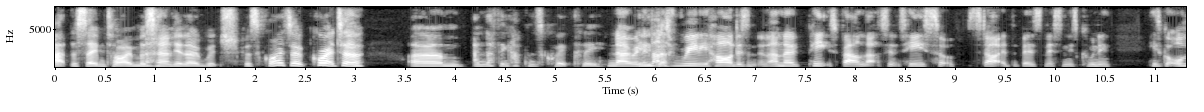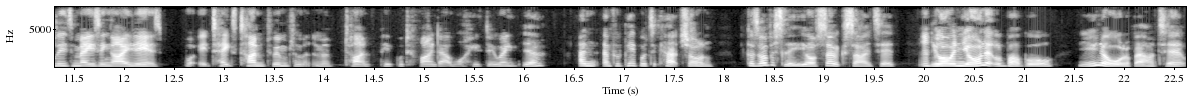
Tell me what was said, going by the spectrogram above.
at the same time as Uh-huh. you know, which was quite a quite a Um, and nothing happens quickly. No, and either. that's really hard, isn't it? I know Pete's found that since he's sort of started the business and he's coming in, he's got all these amazing ideas, but it takes time to implement them and time for people to find out what he's doing. Yeah. And and for people to catch on because obviously you're so excited Mhm. you're in your little bubble you know all about it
